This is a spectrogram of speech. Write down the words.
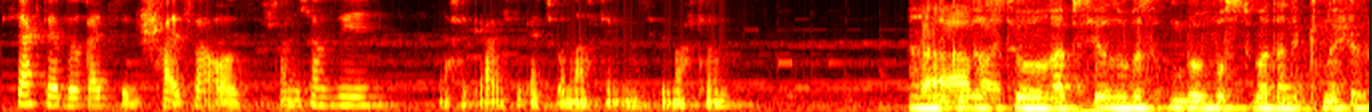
Ich sagte ja bereits den Scheiße aus. Wahrscheinlich haben sie. Ach egal, ich will gleich drüber nachdenken, was sie gemacht haben. Ja, Nikolas, du reibst hier so bis unbewusst über deine Knöchel.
